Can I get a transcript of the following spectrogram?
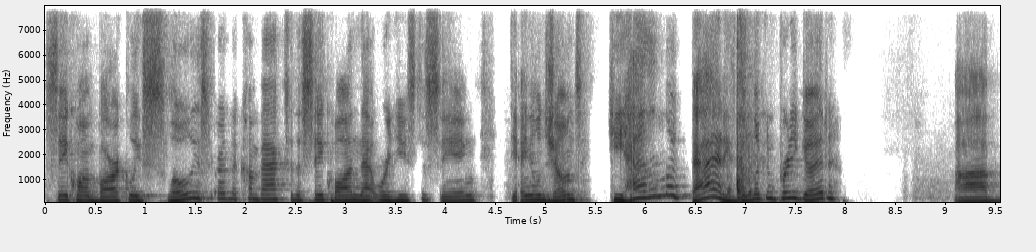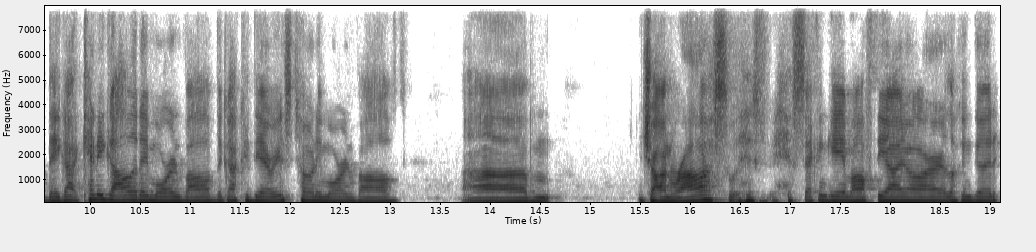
Saquon Barkley slowly started to come back to the Saquon that we're used to seeing. Daniel Jones, he hasn't looked bad. He's been looking pretty good. Uh, they got Kenny Golladay more involved. They got Kadarius Toney more involved. Um, John Ross, his his second game off the IR, looking good.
